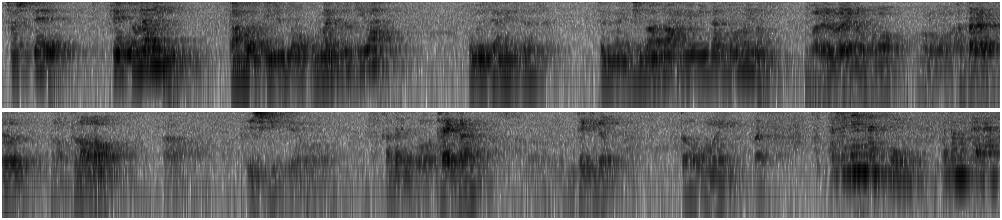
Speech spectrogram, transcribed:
そして生徒なりに頑張っていると思える時は褒めてあげてください。それが一番の励みになると思います。我々のこのこの働くプロの意識っていうのをかなりこう体感できると思います。昨年末子どもから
